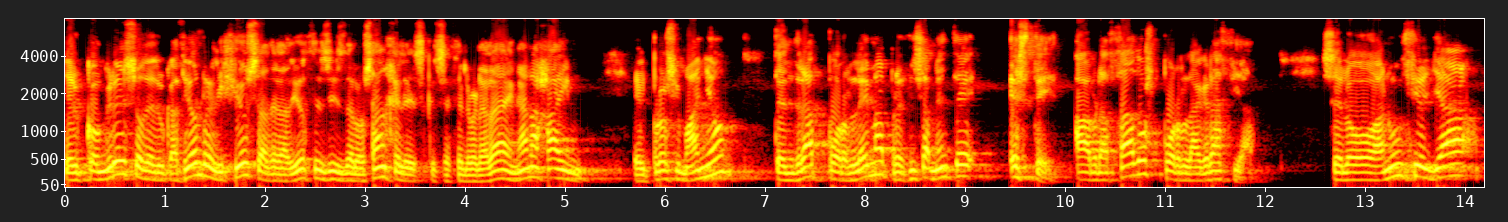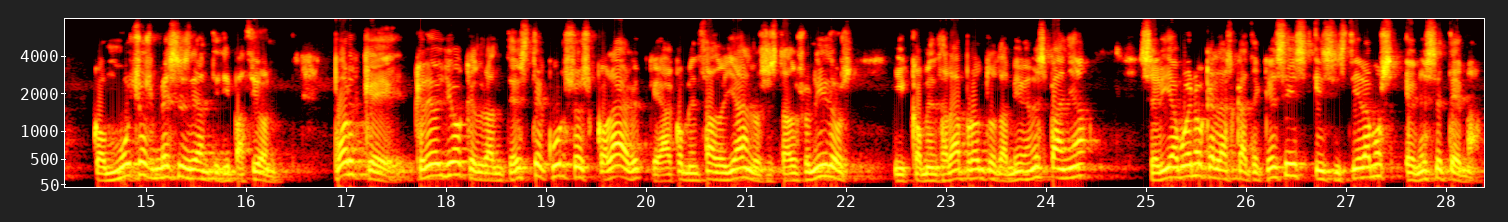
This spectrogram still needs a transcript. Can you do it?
El Congreso de Educación Religiosa de la Diócesis de Los Ángeles, que se celebrará en Anaheim el próximo año, tendrá por lema precisamente este, abrazados por la gracia. Se lo anuncio ya con muchos meses de anticipación, porque creo yo que durante este curso escolar, que ha comenzado ya en los Estados Unidos y comenzará pronto también en España, sería bueno que en las catequesis insistiéramos en ese tema.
